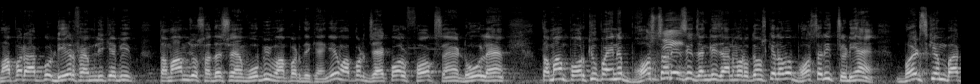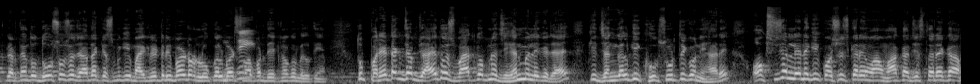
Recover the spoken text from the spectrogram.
वहाँ पर आपको डियर फैमिली के भी तमाम जो सदस्य हैं वो भी वहाँ पर दिखेंगे। वहाँ पर जैकॉल फॉक्स हैं ढोल हैं तमाम पॉर्क्यूपाइन है बहुत सारे ऐसे जंगली जानवर होते हैं। उसके अलावा बहुत सारी चिड़ियाँ हैं बर्ड्स की हम बात करते हैं तो 200 से ज़्यादा किस्म की माइग्रेटरी बर्ड और लोकल बर्ड्स वहाँ पर देखने को मिलती हैं। तो पर्यटक जब जाए तो इस बात को अपने जहन में लेके जाए कि जंगल की खूबसूरती को निहारे ऑक्सीजन लेने की कोशिश करें वहाँ वहाँ का जिस तरह का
